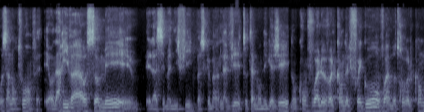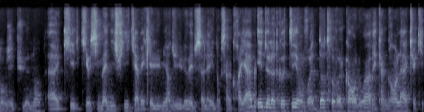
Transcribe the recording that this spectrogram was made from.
aux alentours, en fait. Et on arrive au sommet, et, là, c'est magnifique parce que ben, la vue est totalement dégagée. Donc, on voit le volcan del Fuego, on voit un autre volcan dont j'ai plus le nom, euh, qui, est, aussi magnifique avec les lumières du lever du soleil. Donc, c'est incroyable. Et de l'autre côté, on voit d'autres volcans au loin avec un grand lac qui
